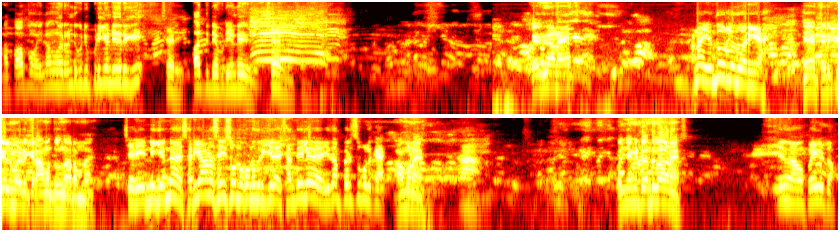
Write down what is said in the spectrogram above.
நான் பார்ப்போம். இன்னும் ஒரு ரெண்டு குட்டி பிடிக்க வேண்டியது இருக்கு. சரி. பார்த்துட்டு எப்படின்னு சரி. கேக்குதானே அண்ணா எந்த ஊர்ல இருந்து வரீங்க? ஏன் தெற்கல்மேடு கிராமத்துல இருந்து வரோம்ண்ணே. சரி இன்னைக்கு என்ன சரியான சைஸ் ஒண்ணு கொண்டு வந்திருக்கீங்க சந்தையில இதான் பெருசு உங்களுக்கு. ஆமாண்ணே. ஆ. கொஞ்சம் இங்கிட்டு வந்துக்குவாங்கண்ணே இருங்க அவங்க போய்கிட்டோம்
